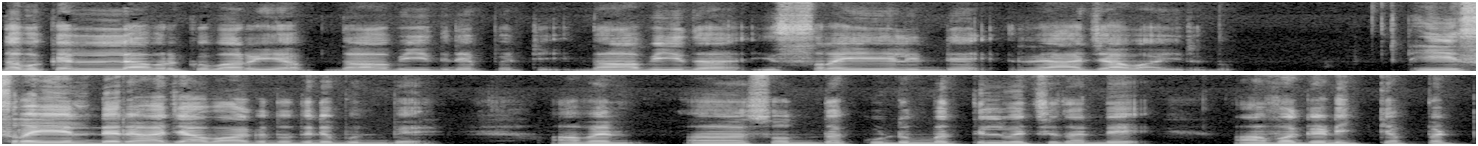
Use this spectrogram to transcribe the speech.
നമുക്കെല്ലാവർക്കും അറിയാം ദാവീദിനെ പറ്റി ദാവീദ് ഇസ്രയേലിന്റെ രാജാവായിരുന്നു. ഈ ഇസ്രയേലിന്റെ രാജാവാകുന്നതിന് മുൻപേ അവൻ സ്വന്തം കുടുംബത്തിൽ വെച്ച് തന്നെ അവഗണിക്കപ്പെട്ട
